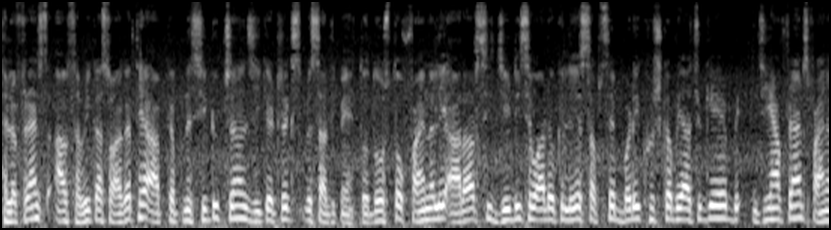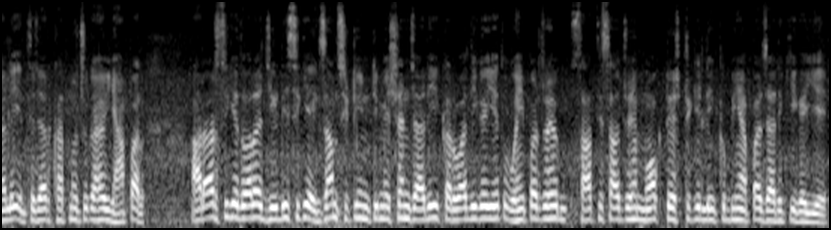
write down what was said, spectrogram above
हेलो फ्रेंड्स, आप सभी का स्वागत है आपके अपने यूट्यूब चैनल जी के ट्रिक्स शादी में तो दोस्तों फाइनली आरआरसी जीडीसी वालों के लिए सबसे बड़ी खुशखबरी आ चुकी है। जी हाँ फ्रेंड्स फाइनली इंतज़ार खत्म हो चुका है। यहाँ पर आरआरसी के द्वारा जीडीसी की एग्ज़ाम सिटी इंटीमेशन जारी करवा दी गई है। तो वहीं पर जो है, साथ ही साथ जो है मॉक टेस्ट की लिंक भी यहाँ पर जारी की गई है।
